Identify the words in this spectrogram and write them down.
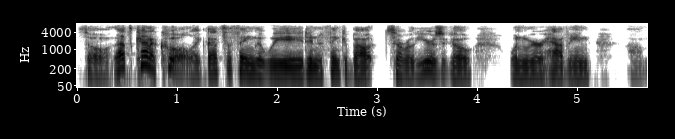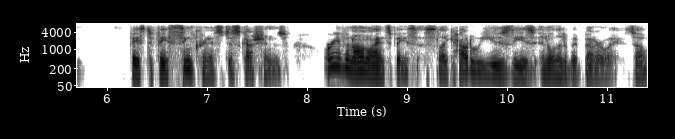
So that's kind of cool. Like that's a thing that we didn't think about several years ago when we were having um, face-to-face -face synchronous discussions or even online spaces. Like how do we use these in a little bit better way? So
